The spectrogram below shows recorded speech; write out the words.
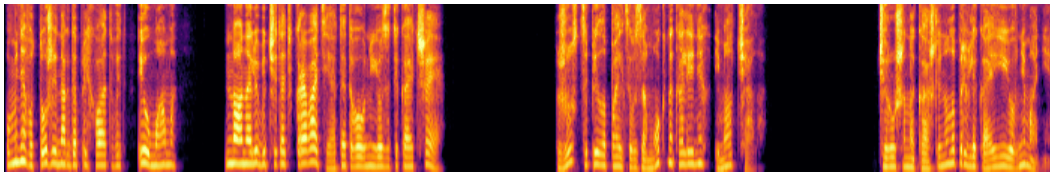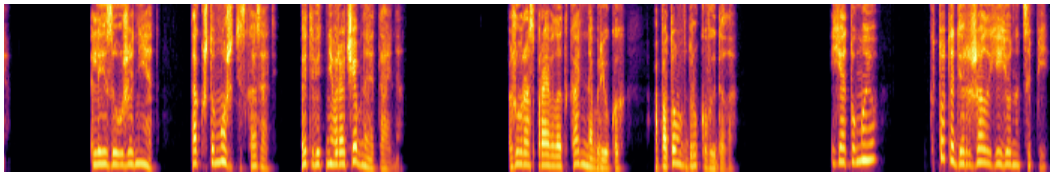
У меня вот тоже иногда прихватывает, и у мамы. Но она любит читать в кровати, от этого у нее затекает шея. Жу сцепила пальцы в замок на коленях и молчала. Чарушина кашлянула, привлекая ее внимание. «Лизы уже нет, так что можете сказать. Это ведь не врачебная тайна». Жу расправила ткань на брюках, а потом вдруг выдала. «Я думаю, кто-то держал ее на цепи».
